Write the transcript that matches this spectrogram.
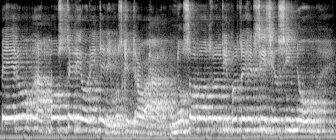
pero a posteriori tenemos que trabajar no solo otro tipo de ejercicios, sino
